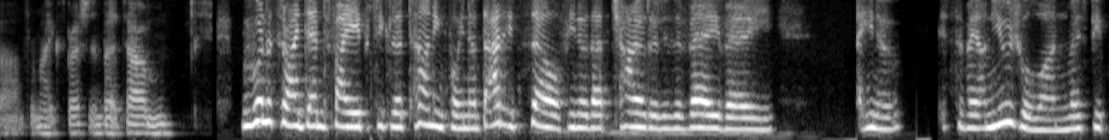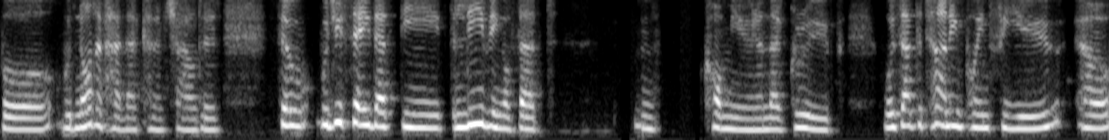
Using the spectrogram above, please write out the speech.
um, for my expression. But um, we want to identify a particular turning point. Now that itself, you know, that childhood is a very very, you know, it's a very unusual one. Most people would not have had that kind of childhood. So would you say that the the leaving of that mm, commune and that group was that the turning point for you, uh,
